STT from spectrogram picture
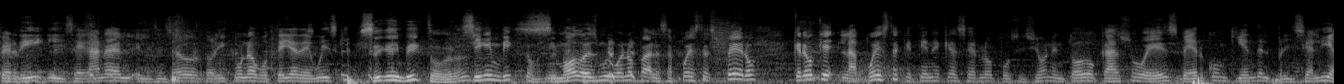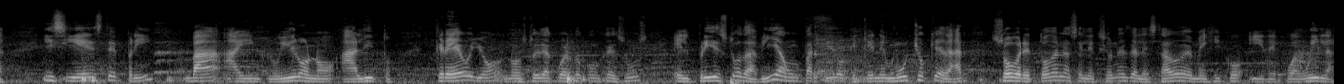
Perdí y se gana el, el licenciado Ordorica una botella de whisky. Sigue invicto, ¿verdad? Sigue invicto, ni modo, es muy bueno para las apuestas, pero creo que la apuesta que tiene que hacer la oposición en todo caso es ver con quién del PRI se alía y si este PRI va a incluir o no a Alito. Creo yo, no estoy de acuerdo con Jesús, el PRI es todavía un partido que tiene mucho que dar, sobre todo en las elecciones del Estado de México y de Coahuila.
